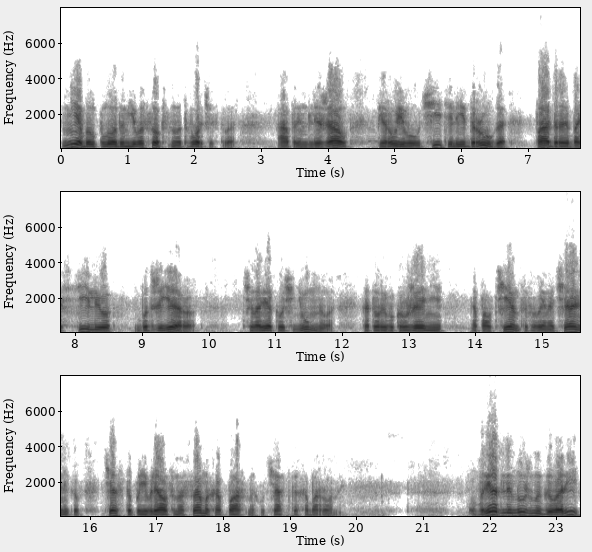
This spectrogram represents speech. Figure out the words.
не был плодом его собственного творчества, а принадлежал перу его учителя и друга, падре Басилио Боджиеро, человека очень умного, который в окружении ополченцев и военачальников часто появлялся на самых опасных участках обороны. Вряд ли нужно говорить,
